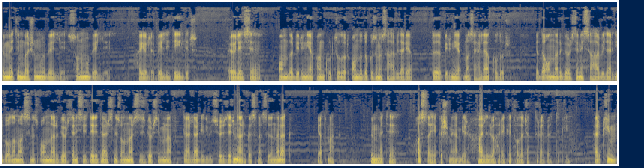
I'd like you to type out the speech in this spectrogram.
ümmetin başı mı belli, sonu mu belli, hayırlı belli değildir. Öyleyse onda birini yapan kurtulur, onda dokuzunu sahabiler yaptı, birini yapması helak olur. Ya da onları görseniz sahabiler gibi olamazsınız, onları görseniz sizleri dersiniz, onlar sizi görse münafık derlerdi gibi sözlerin arkasına sığınarak yatmak, ümmete asla yakışmayan bir hal ve hareket olacaktır elbette ki. Her kim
